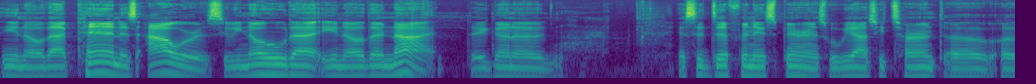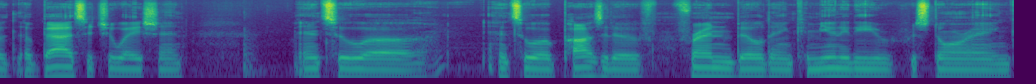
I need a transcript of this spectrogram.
You know, that pan is ours. We know who that, you know, they're not. They're going to, it's a different experience where we actually turned a, a, a bad situation into a, into a positive friend building, community restoring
